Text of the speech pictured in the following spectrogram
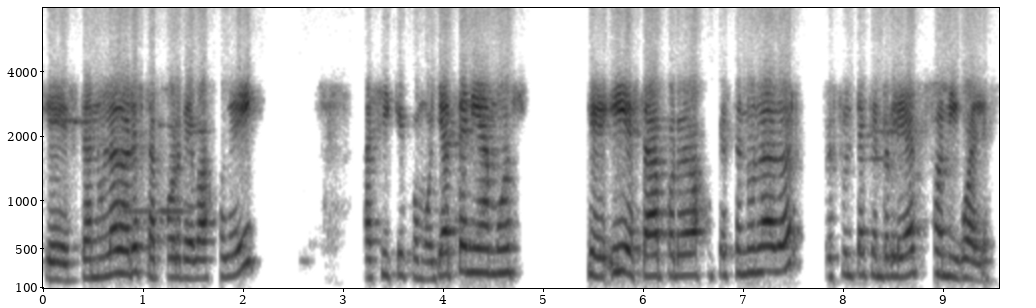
que este anulador está por debajo de I. Así que como ya teníamos que I estaba por debajo de este anulador, resulta que en realidad son iguales.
